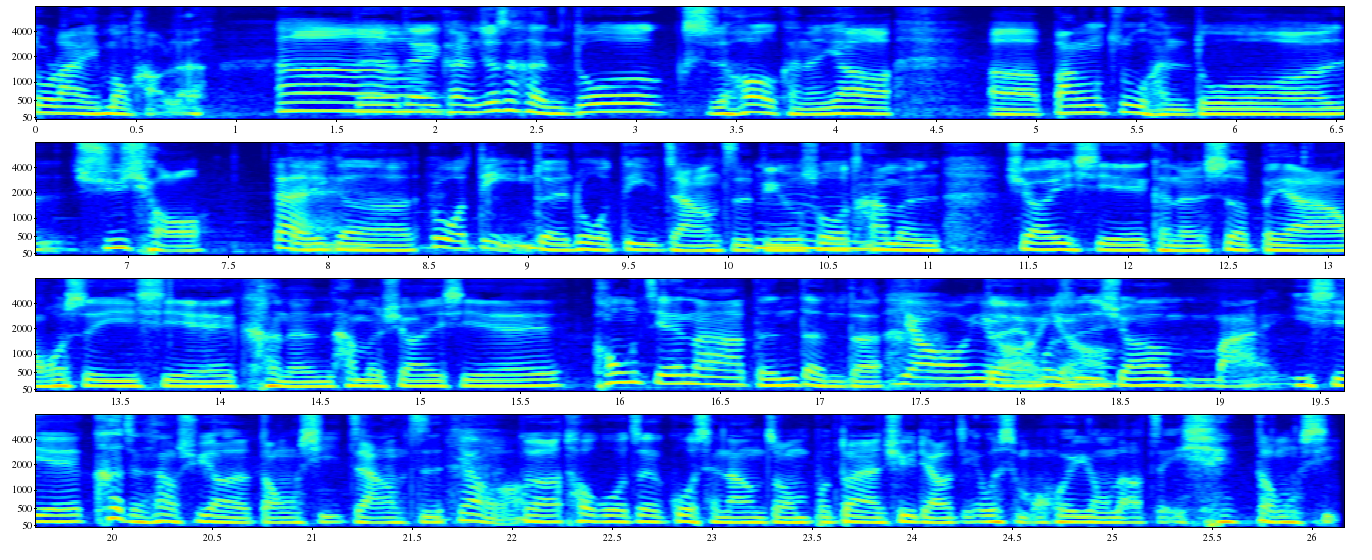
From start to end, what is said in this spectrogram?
哆啦 A 梦好了，嗯，对对对，可能就是很多时候可能要。呃，帮助很多需求的一个落地，对落地这样子。比如说，他们需要一些可能设备啊，或是一些可能他们需要一些空间啊等等的，有有，对，或者是需要买一些课程上需要的东西，这样子，有都要透过这个过程当中不断的去了解为什么会用到这些东西，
